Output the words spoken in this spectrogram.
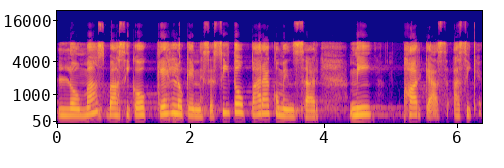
lo más básico, qué es lo que necesito para comenzar mi podcast. Así que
